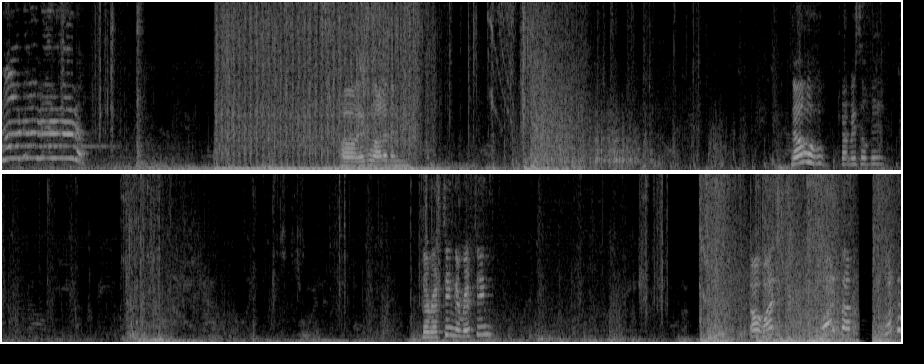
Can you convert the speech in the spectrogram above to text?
No, no, no, no, no. Oh, there's a lot of them. No! Trap myself in. They're rifting, they're rifting. Oh, what? What the? What the?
